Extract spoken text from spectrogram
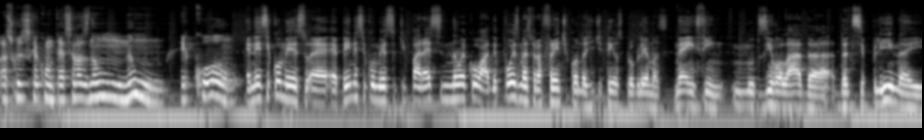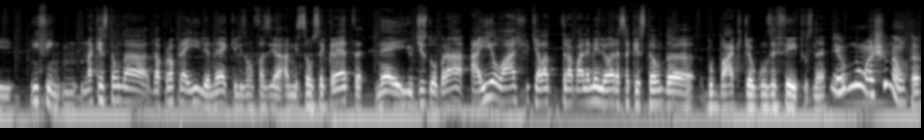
as coisas que acontecem, elas não, não ecoam. É nesse começo, é, é bem nesse começo que parece não ecoar. Depois, mais pra frente, quando a gente tem os problemas, né? Enfim, no desenrolar da, da disciplina e. Enfim, na questão da, da própria ilha, né? Que eles vão fazer a, a missão secreta, né? E o desdobrar, aí eu acho que ela trabalha melhor essa questão da, do baque de alguns efeitos, né? Eu não acho não, tá?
